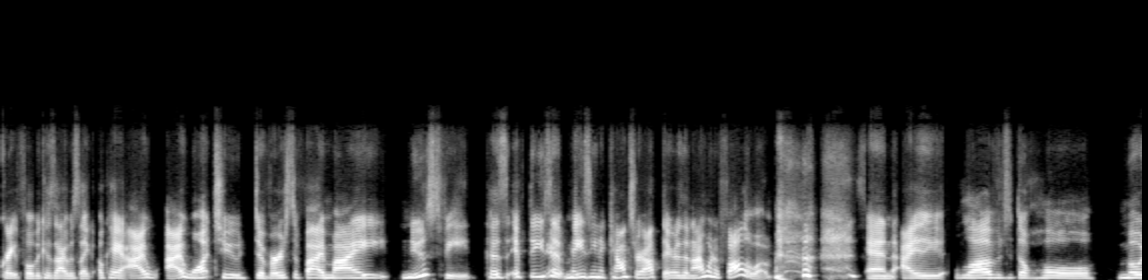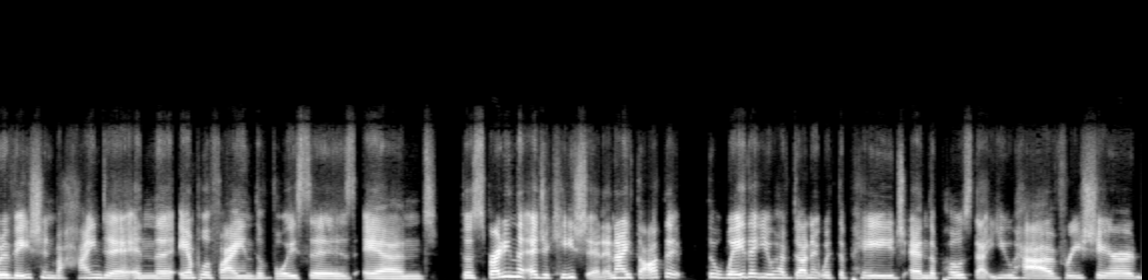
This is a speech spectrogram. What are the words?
grateful because I was like, okay, I I want to diversify my news feed because if these yeah. amazing accounts are out there, then I want to follow them. and I loved the whole motivation behind it and the amplifying the voices and the spreading the education. And I thought that the way that you have done it with the page and the post that you have reshared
